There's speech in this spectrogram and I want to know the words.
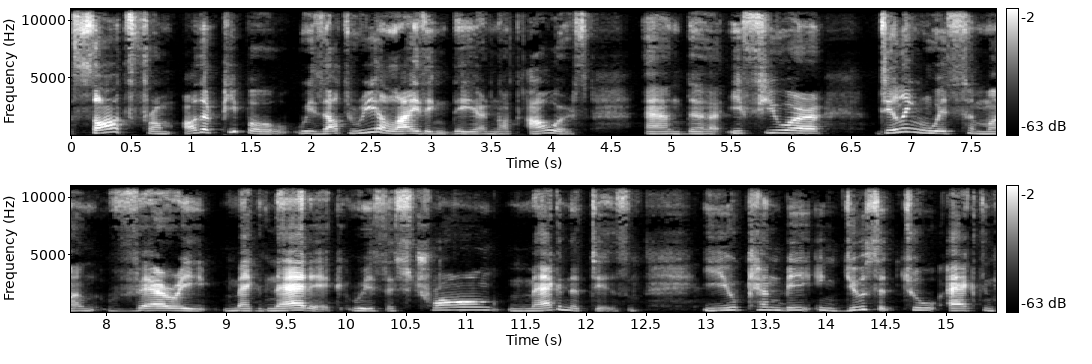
thoughts from other people without realizing they are not ours. And uh, if you are dealing with someone very magnetic with a strong magnetism, you can be induced to act in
